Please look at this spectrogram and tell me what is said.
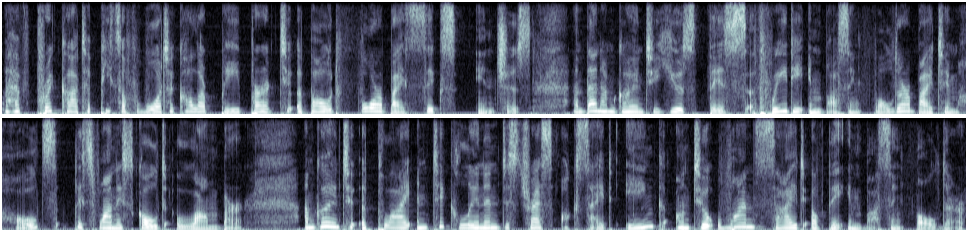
I have pre-cut a piece of watercolor paper to about 4 by 6 inches and then I'm going to use this 3D embossing folder by Tim Holtz. This one is called Lumber. I'm going to apply antique linen distress oxide ink onto one side of the embossing folder.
